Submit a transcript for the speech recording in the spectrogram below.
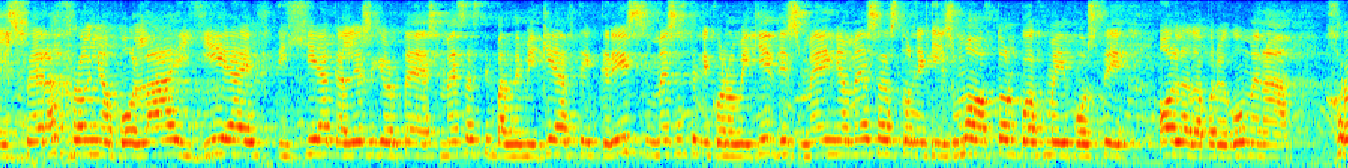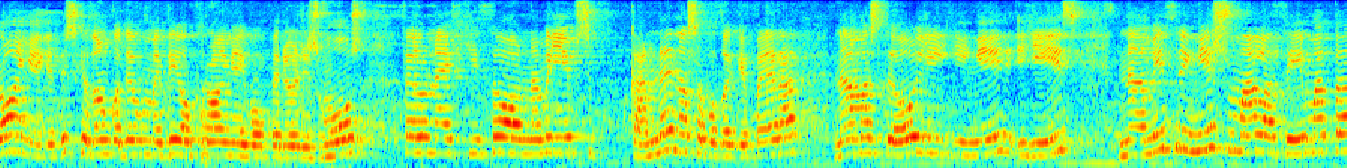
Καλησπέρα, χρόνια πολλά, υγεία, ευτυχία, καλές γιορτές. Μέσα στην πανδημική αυτή κρίση, μέσα στην οικονομική δυσμένεια, μέσα στον εγκλισμό αυτών που έχουμε υποστεί όλα τα προηγούμενα χρόνια, γιατί σχεδόν κοντεύουμε δύο χρόνια υπό περιορισμούς. Θέλω να ευχηθώ να μην λείψει κανένας από εδώ και πέρα, να είμαστε όλοι υγιείς, να μην θρυνήσουμε άλλα θύματα,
